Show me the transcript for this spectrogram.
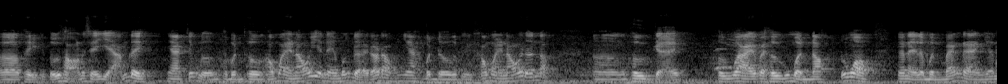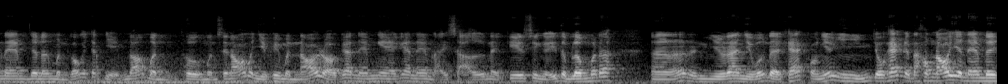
uh, thì tuổi thọ nó sẽ giảm đi nha. Chất lượng thì bình thường không ai nói với anh em vấn đề đó đâu nha. Bình thường thì không ai nói đến đâu. Uh, hư kệ hư của ai phải hư của mình đâu đúng không? Cái này là mình bán đàn cho anh em cho nên mình có cái trách nhiệm đó. Mình thường mình sẽ nói mà nhiều khi mình nói rồi cái anh em nghe cái anh em lại sợ này kia suy nghĩ tùm lum hết đó à, ờ, nó nhiều ra nhiều vấn đề khác. Còn nếu như những chỗ khác người ta không nói với anh em đi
